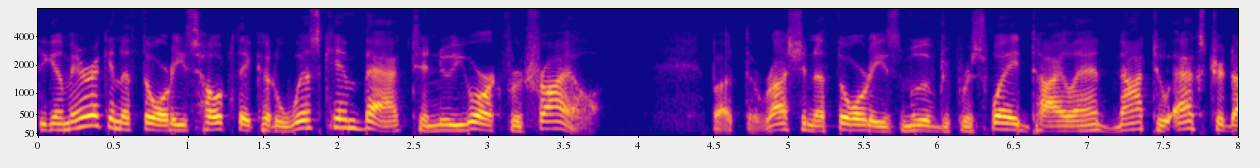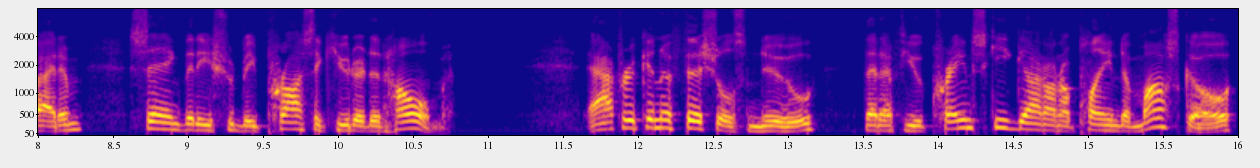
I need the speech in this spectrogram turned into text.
the American authorities hoped they could whisk him back to New York for trial. But the Russian authorities moved to persuade Thailand not to extradite him, saying that he should be prosecuted at home. African officials knew that if Ukrainsky got on a plane to Moscow,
